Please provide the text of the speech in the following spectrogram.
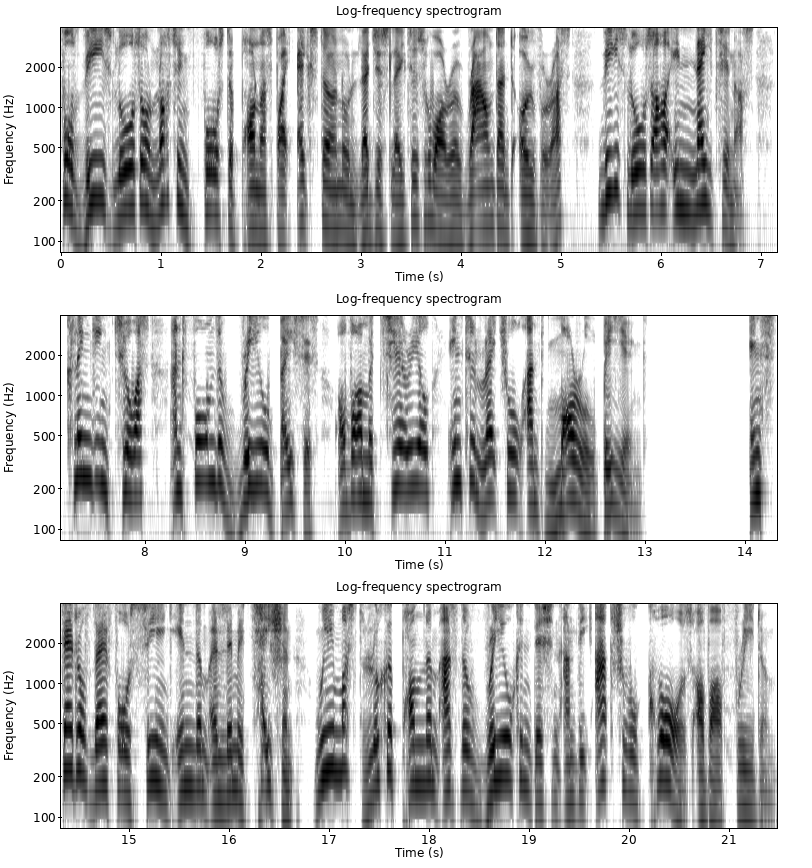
For these laws are not enforced upon us by external legislators who are around and over us. These laws are innate in us, clinging to us, and form the real basis of our material, intellectual, and moral being. Instead of therefore seeing in them a limitation, we must look upon them as the real condition and the actual cause of our freedom.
